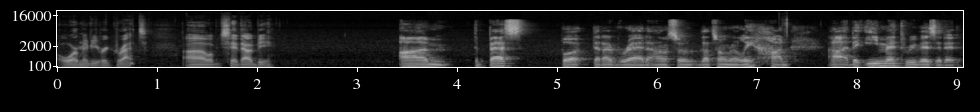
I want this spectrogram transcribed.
or maybe regret, uh, what would you say that would be? Um, the best book that I've read, uh, so that's what I'm going to lean on, uh, The E Myth Revisited.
